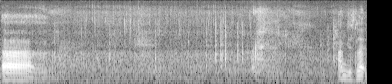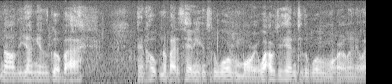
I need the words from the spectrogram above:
Uh, I'm just letting all the youngins go by and hope nobody's heading into the war memorial. Why would you head into the war memorial anyway?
